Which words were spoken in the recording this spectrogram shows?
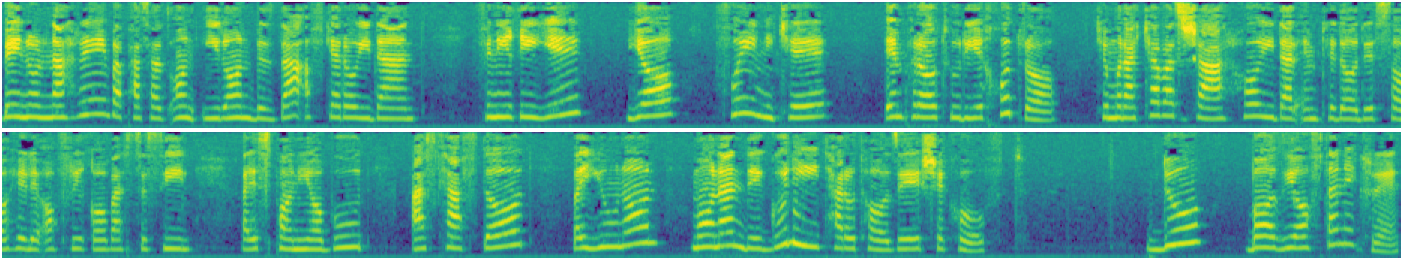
بین النهرین و پس از آن ایران به ضعف گراییدند فنیقیه یا فوینیکه امپراتوری خود را که مرکب از شهرهایی در امتداد ساحل آفریقا و سسیل و اسپانیا بود از کف داد و یونان مانند گلی تر و تازه شکفت. دو بازیافتن کرت.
